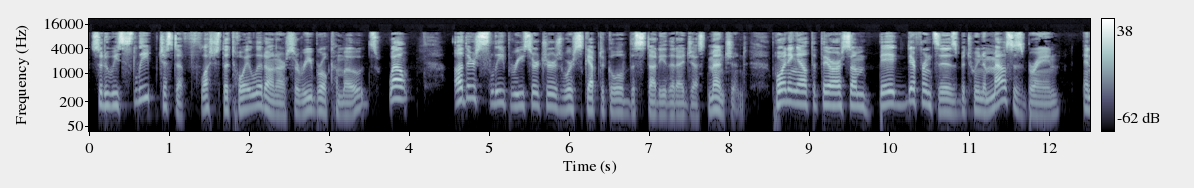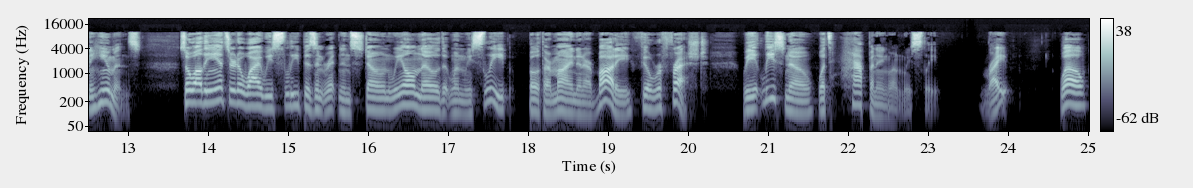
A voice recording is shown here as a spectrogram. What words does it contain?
So do we sleep just to flush the toilet on our cerebral commodes? Well, other sleep researchers were skeptical of the study that I just mentioned, pointing out that there are some big differences between a mouse's brain and a human's. So while the answer to why we sleep isn't written in stone, we all know that when we sleep, both our mind and our body feel refreshed. We at least know what's happening when we sleep, right? Well,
